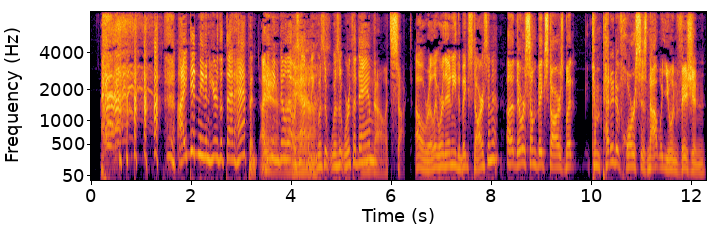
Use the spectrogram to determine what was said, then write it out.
I didn't even hear that that happened. I didn't Yeah, even know that was yeah. happening. Was it was it worth a damn? No, it sucked. Oh, really? Were there any of the big stars in it? Uh, there were some big stars, but competitive horse is not what you envision.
